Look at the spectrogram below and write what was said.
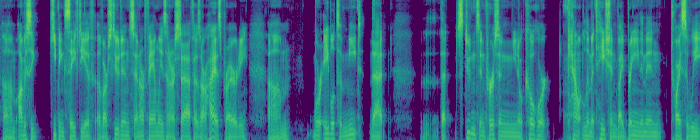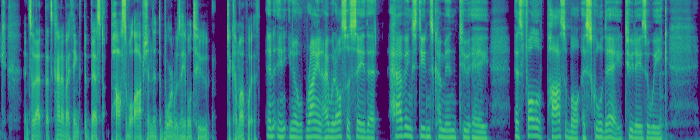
Um, obviously, keeping safety of, of our students and our families and our staff as our highest priority. Um, we're able to meet that that students in person, you know, cohort count limitation by bringing them in twice a week. And so that that's kind of I think the best possible option that the board was able to to come up with. And and you know, Ryan, I would also say that having students come into a as full of possible a school day, 2 days a week,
